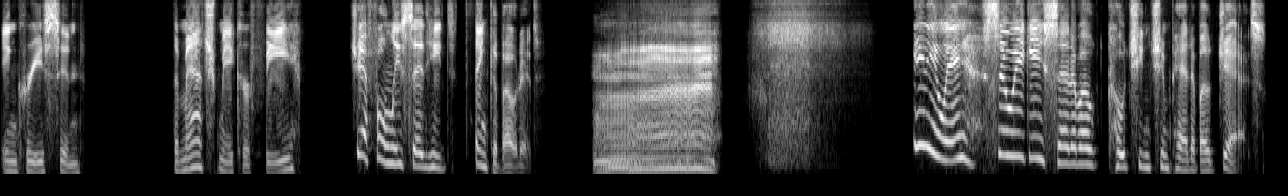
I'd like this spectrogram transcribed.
increase in the matchmaker fee, Jeff only said he'd think about it. Anyway, so Iggy said about coaching Chimpette about jazz.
